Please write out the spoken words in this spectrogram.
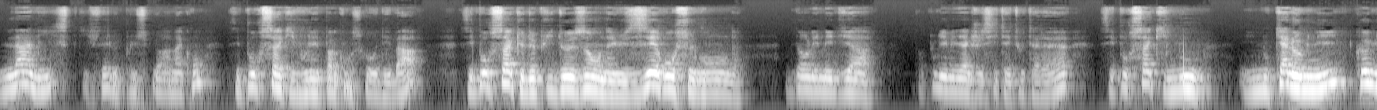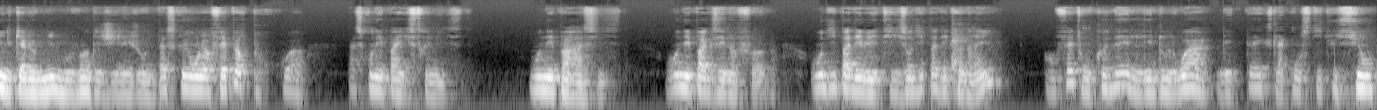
La liste qui fait le plus peur à Macron. C'est pour ça qu'il ne voulait pas qu'on soit au débat. C'est pour ça que depuis deux ans, on a eu zéro seconde dans les médias, les médias que je citais tout à l'heure. C'est pour ça qu'ils nous, nous calomnient comme ils calomnient le mouvement des Gilets jaunes. Parce qu'on leur fait peur. Pourquoi? Parce qu'on n'est pas extrémiste. On n'est pas raciste. On n'est pas xénophobe. On ne dit pas des bêtises. On ne dit pas des conneries. En fait, on connaît les lois, les textes, la Constitution.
